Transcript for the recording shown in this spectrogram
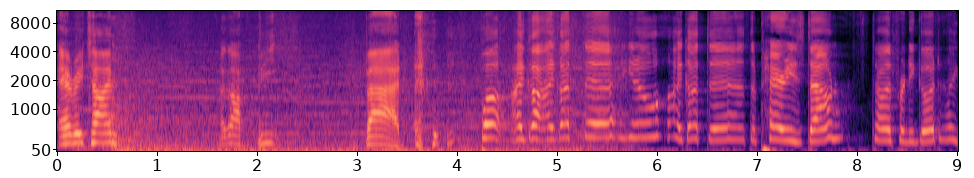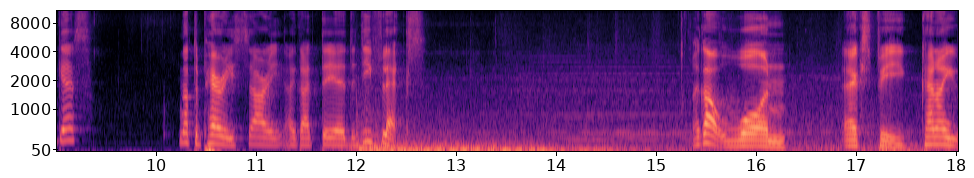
Every time I got beat bad. but I got I got the you know, I got the the parries down. That was pretty good, I guess. Not the parries, sorry. I got the the deflects. I got one XP. Can I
